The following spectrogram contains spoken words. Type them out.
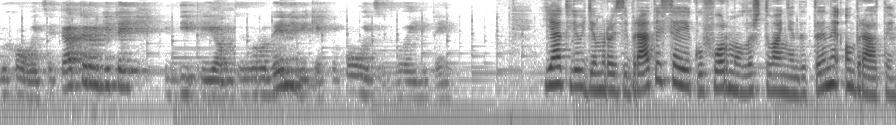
виховується п'ятеро дітей, і дві прийомні родини, в яких виховується двоє дітей. Як людям розібратися, яку форму влаштування дитини обрати?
